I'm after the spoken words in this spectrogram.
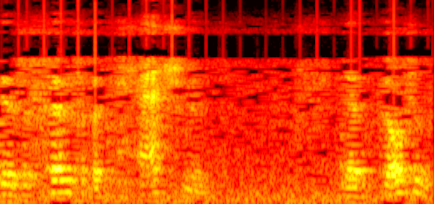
there's a sense of attachment that doesn't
